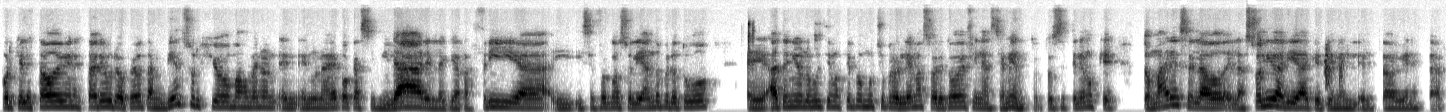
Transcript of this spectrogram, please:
porque el estado de bienestar europeo también surgió más o menos en, una época similar, en la Guerra Fría, y, se fue consolidando, pero tuvo, eh, ha tenido en los últimos tiempos muchos problemas, sobre todo de financiamiento. Entonces tenemos que tomar ese lado de la solidaridad que tiene el, estado de bienestar,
